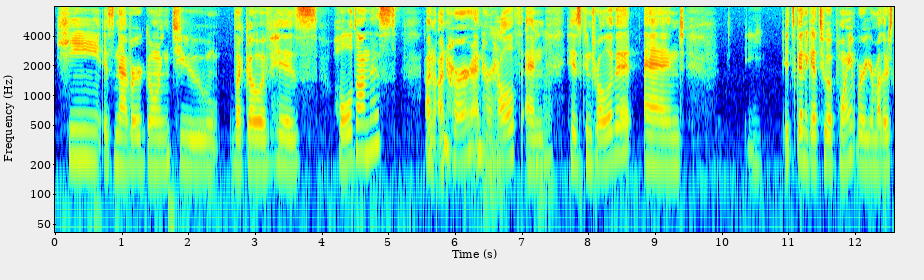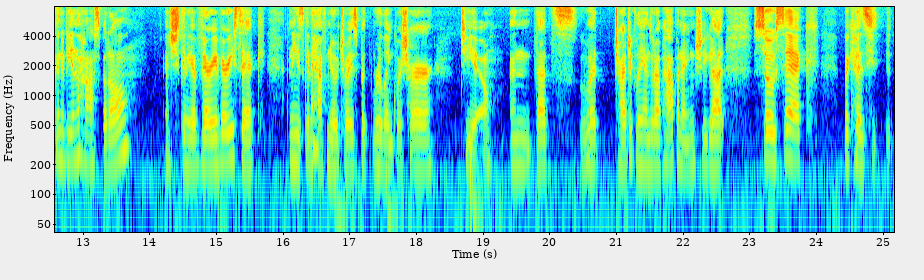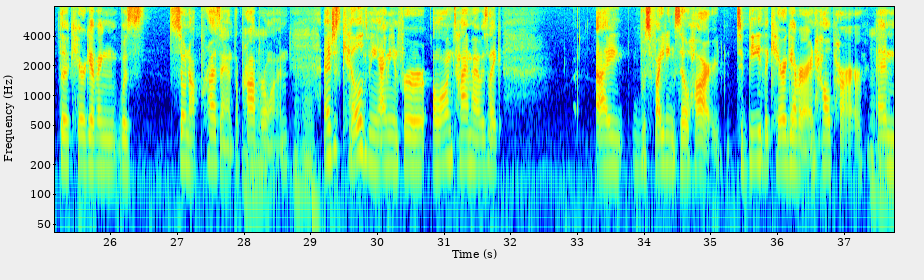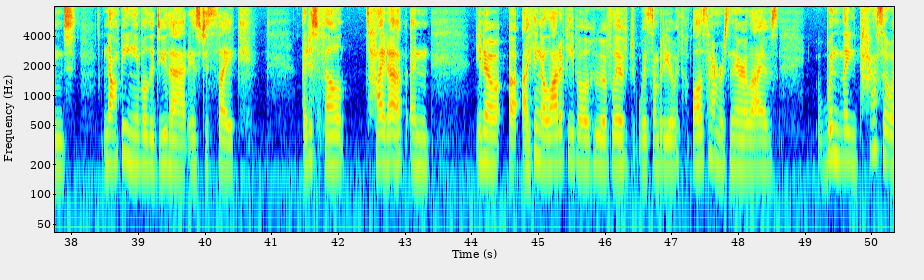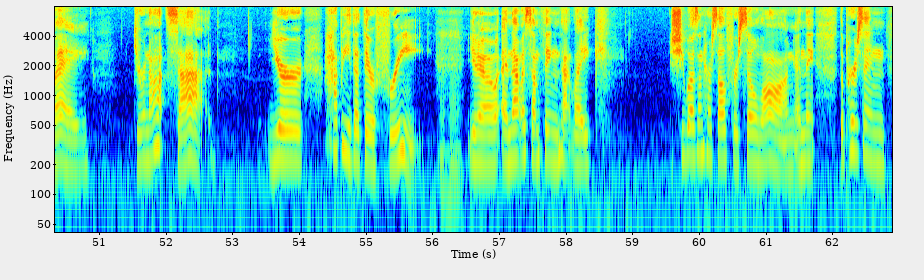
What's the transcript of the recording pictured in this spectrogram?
he is never going to let go of his hold on this on, on her and her mm-hmm. health and mm-hmm. his control of it and it's going to get to a point where your mother's going to be in the hospital and she's going to get very very sick and he's going to have no choice but relinquish her to you. And that's what tragically ended up happening. She got so sick because he- the caregiving was so not present the proper mm-hmm. one. Mm-hmm. And it just killed me. I mean for a long time i was like I was fighting so hard to be the caregiver and help her. Mm-hmm. And not being able to do that is just like, I just felt tied up. And, you know, uh, I think a lot of people who have lived with somebody with Alzheimer's in their lives, when they pass away, you're not sad. You're happy that they're free, you know? And that was something that, like, she wasn't herself for so long. And they, the person,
